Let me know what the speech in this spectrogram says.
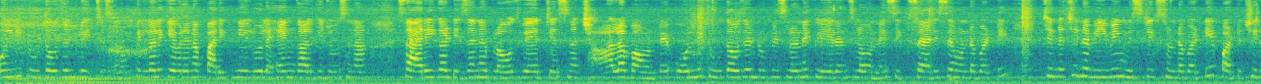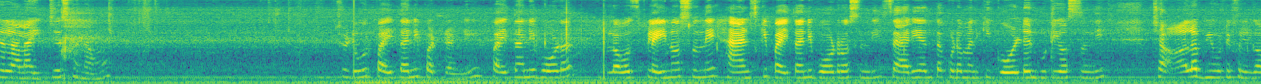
ఓన్లీ టూ థౌసండ్లో ఇచ్చేస్తున్నాం. పిల్లలకి ఎవరైనా పరికినీలు లెహెంగాలకి చూసిన శారీగా డిజైనర్ బ్లౌజ్ వేర్ చేసిన చాలా బాగుంటాయి. ఓన్లీ టూ థౌజండ్ రూపీస్లోనే క్లియరెన్స్లో ఉన్నాయి. సిక్స్ శారీసే ఉండబట్టి చిన్న చిన్న వీవింగ్ మిస్టేక్స్ ఉండబట్టి పట్టు చీరలు అలా ఇచ్చేస్తున్నాము. చుడూర్ పైతాని పట్టండి. పైతాని బోర్డర్ బ్లౌజ్ ప్లెయిన్ వస్తుంది. హ్యాండ్స్కి పైతాని బోర్డర్ వస్తుంది. శారీ అంతా కూడా మనకి గోల్డెన్ బుటీ వస్తుంది. చాలా బ్యూటిఫుల్గా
